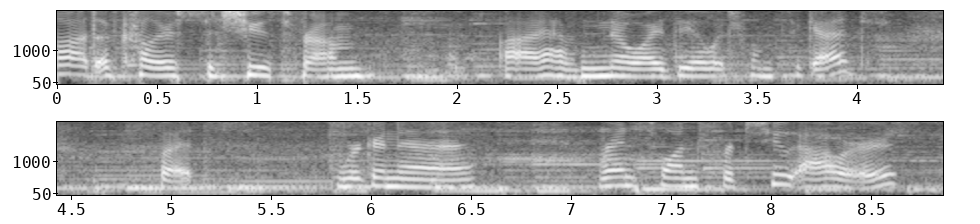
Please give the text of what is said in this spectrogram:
lot of colors to choose from. I have no idea which one to get, but we're gonna rent one for two hours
